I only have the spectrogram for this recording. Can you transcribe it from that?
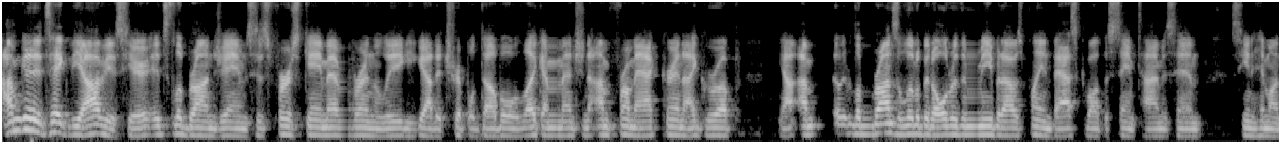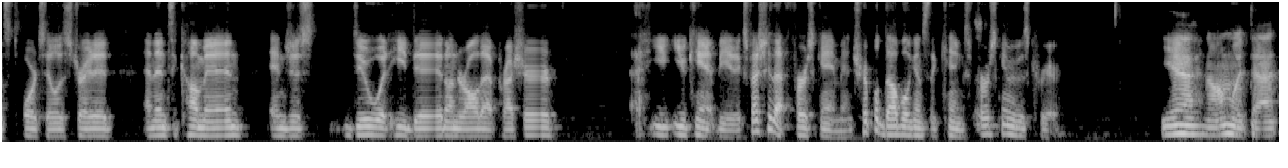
I'm going to take the obvious here. It's LeBron James. His first game ever in the league, he got a triple double. Like I mentioned, I'm from Akron. I grew up. Yeah, I'm LeBron's a little bit older than me, but I was playing basketball at the same time as him, seeing him on Sports Illustrated, and then to come in and just do what he did under all that pressure, you, you can't beat it. Especially that first game, man. Triple double against the Kings, first game of his career. Yeah, no, I'm with that.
